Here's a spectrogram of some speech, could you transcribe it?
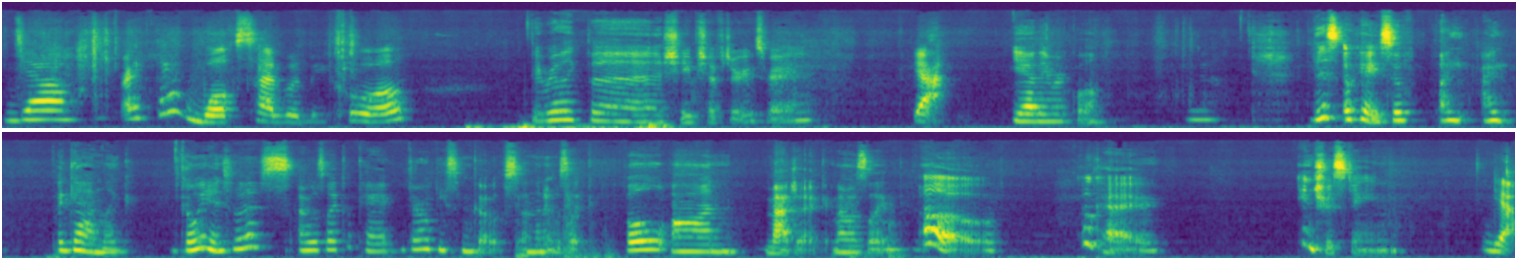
Yeah. I think Wolf's Head would be cool. They were like the shapeshifters, right? Yeah. Yeah, they were cool. Yeah. This okay, so I I again like going into this, I was like, okay, there'll be some ghosts, and then it was like full on magic, and I was like, oh, okay, interesting. Yeah.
